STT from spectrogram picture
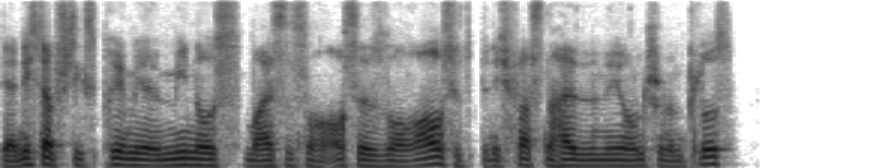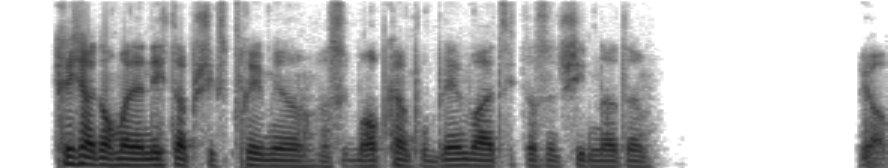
der Nichtabstiegsprämie im Minus meistens noch aus der Saison raus. Jetzt bin ich fast eine halbe Million schon im Plus. Kriege halt noch meine Nichtabstiegsprämie, was überhaupt kein Problem war, als ich das entschieden hatte. Ja,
